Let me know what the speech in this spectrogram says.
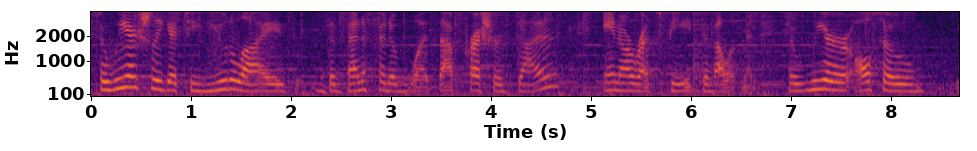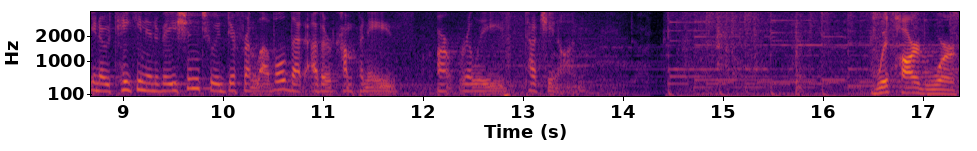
So we actually get to utilize the benefit of what that pressure does in our recipe development. So we are also you know, taking innovation to a different level that other companies aren't really touching on. With hard work,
